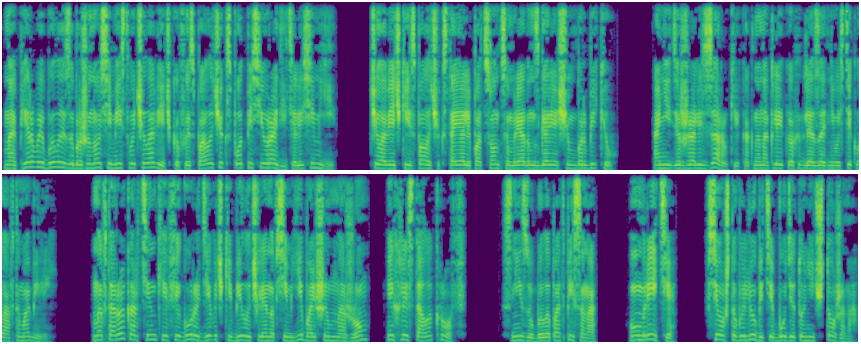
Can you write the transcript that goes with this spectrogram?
На первой было изображено семейство человечков из палочек с подписью родителей семьи. Человечки из палочек стояли под солнцем рядом с горящим барбекю. Они держались за руки, как на наклейках для заднего стекла автомобилей. На второй картинке фигура девочки била членов семьи большим ножом и хлестала кровь. Снизу было подписано «Умрите! Все, что вы любите, будет уничтожено».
